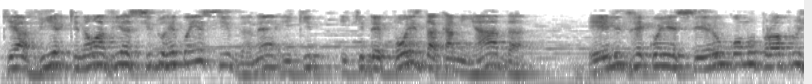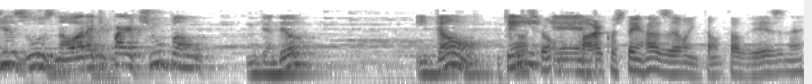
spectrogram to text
que, havia, que não havia sido reconhecida, né? E que, e que depois da caminhada eles reconheceram como o próprio Jesus na hora de partir o pão, entendeu? Então, quem então, é... Marcos tem razão, então talvez, né?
